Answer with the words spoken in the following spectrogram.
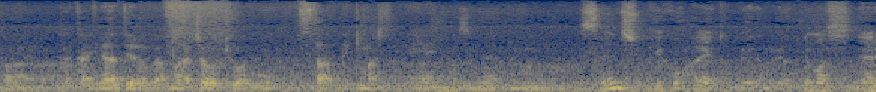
はい。高いなっていうのが、まあ、ちょうど今日ね伝わってきましたね。選手結構早い時計でもやってますしね、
